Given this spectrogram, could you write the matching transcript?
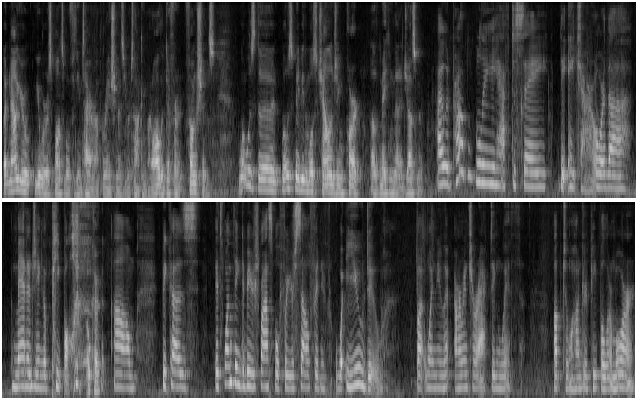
But now you you were responsible for the entire operation, as you were talking about all the different functions. What was the what was maybe the most challenging part of making that adjustment? I would probably have to say the HR or the managing of people. Okay. um, because it's one thing to be responsible for yourself and what you do, but when you are interacting with up to 100 people or more,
